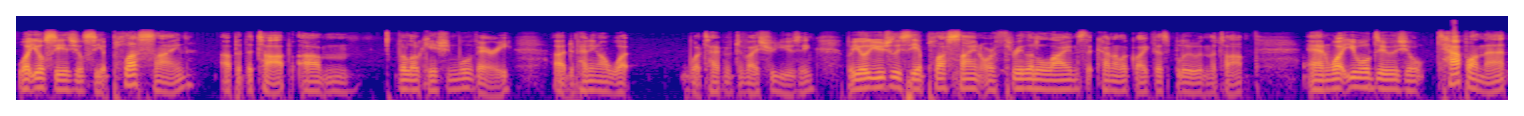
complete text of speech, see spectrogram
what you'll see is you'll see a plus sign up at the top. Um, the location will vary uh, depending on what what type of device you're using. But you'll usually see a plus sign or three little lines that kind of look like this blue in the top. And what you will do is you'll tap on that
